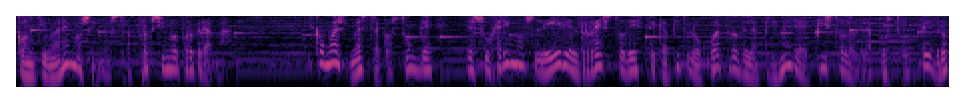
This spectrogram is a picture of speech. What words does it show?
Continuaremos en nuestro próximo programa. Y como es nuestra costumbre, le sugerimos leer el resto de este capítulo 4 de la primera epístola del apóstol Pedro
